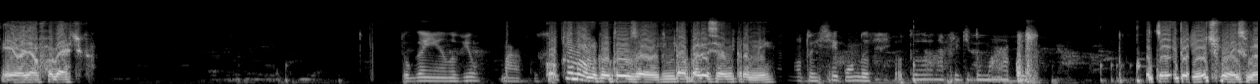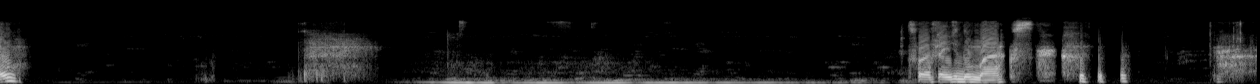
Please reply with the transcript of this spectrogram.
E aí, ordem alfabética. Tô ganhando, viu, Marcos? Qual que é o nome que eu tô usando? Não tá aparecendo pra mim. Não, tô em segundo. Eu tô lá na frente do Marcos. Eu tô em penúltimo, é isso mesmo? Tô na frente do Marcos.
